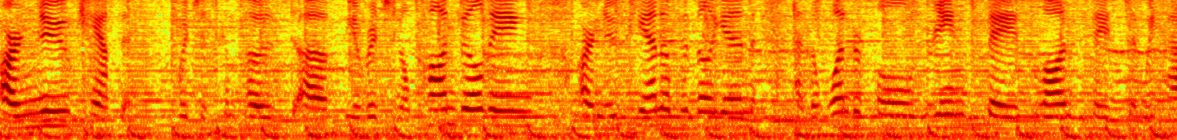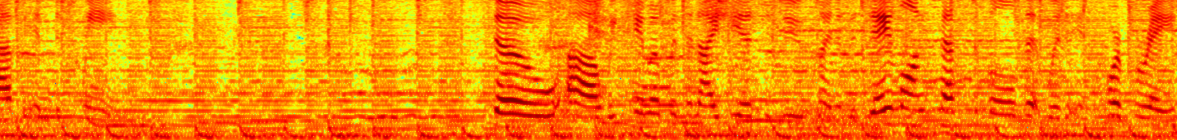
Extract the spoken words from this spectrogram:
our new campus, which is composed of the original Kahn building, our new piano pavilion, and the wonderful green space, lawn space that we have in between. So uh, we came up with an idea to do kind of a day-long festival that would incorporate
